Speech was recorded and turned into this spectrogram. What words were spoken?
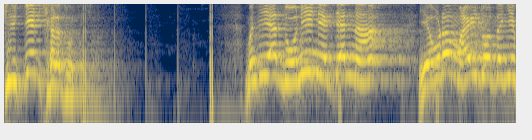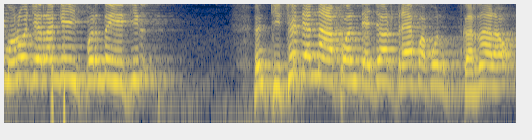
क्रिकेट खेळत होते. म्हणजे या दोन्ही नेत्यांना एवढं माहीत होतं की मनोज जरांगे इथपर्यंत येतील. आणि तिथं त्यांना आपण त्याच्यावर ट्रॅप आपण करणार आहोत.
